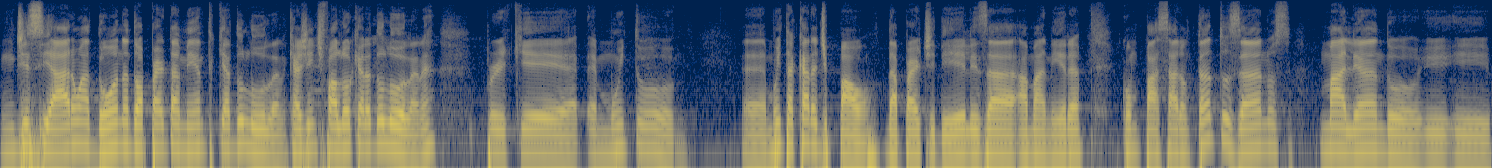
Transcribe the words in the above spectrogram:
indiciaram a dona do apartamento que é do Lula, que a gente falou que era do Lula, né? Porque é, é muito é, muita cara de pau da parte deles a, a maneira como passaram tantos anos malhando e, e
